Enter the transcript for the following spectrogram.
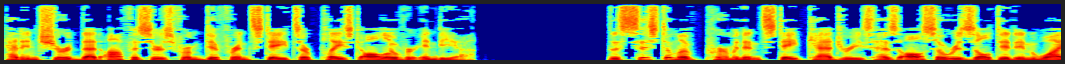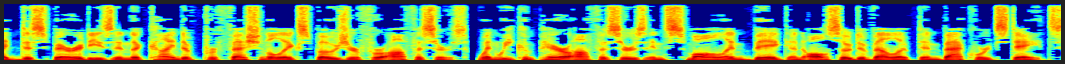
had ensured that officers from different states are placed all over India. The system of permanent state cadres has also resulted in wide disparities in the kind of professional exposure for officers, when we compare officers in small and big and also developed and backward states.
